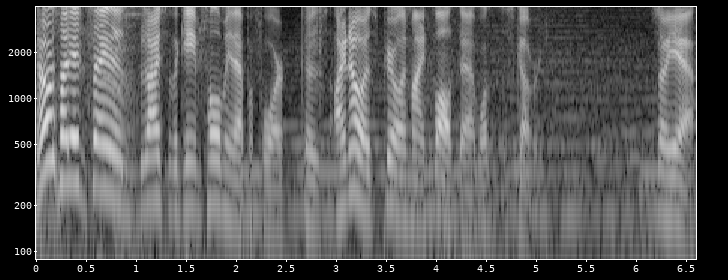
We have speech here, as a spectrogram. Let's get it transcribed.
Notice I didn't say it was nice if the game told me that before, because I know it's purely my fault that wasn't discovered. So yeah.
